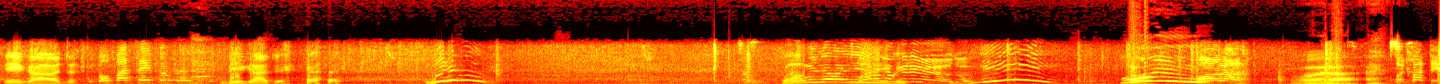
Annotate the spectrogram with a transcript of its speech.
Obrigado. E bom passeio pelo Brasil. Obrigado. Vamos, meu amigo. Bora, meu querido! Ui! Bora! Bora! Pode bater!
